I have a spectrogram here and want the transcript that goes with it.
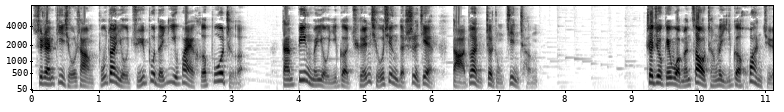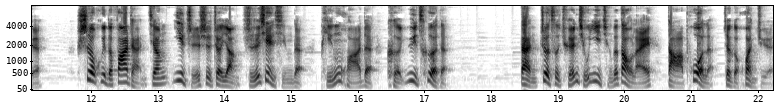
虽然地球上不断有局部的意外和波折，但并没有一个全球性的事件打断这种进程。这就给我们造成了一个幻觉。社会的发展将一直是这样直线型的、平滑的、可预测的，但这次全球疫情的到来打破了这个幻觉。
